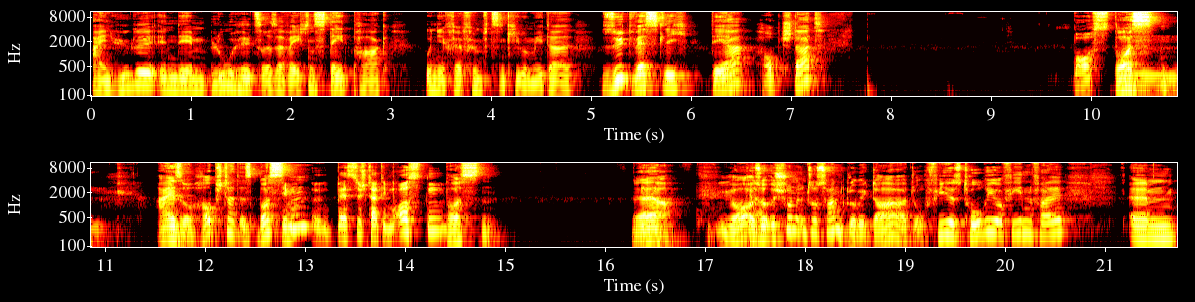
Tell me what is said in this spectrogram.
ein Hügel in dem Blue Hills Reservation State Park, ungefähr 15 Kilometer südwestlich der Hauptstadt. Boston. Boston. Also, Hauptstadt ist Boston. Im, äh, beste Stadt im Osten. Boston. Ja, ja. Ja, also ist schon interessant, glaube ich, da. Hat auch viel Historie auf jeden Fall. Ähm,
